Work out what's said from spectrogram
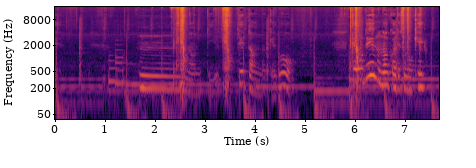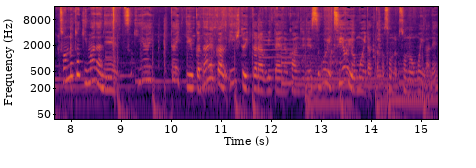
て。うーんなんて言ってたんだけど。でおでんの中でその結その時まだね付き合いたいっていうか誰かいい人いたらみたいな感じですごい強い思いだったのそのその思いがね。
